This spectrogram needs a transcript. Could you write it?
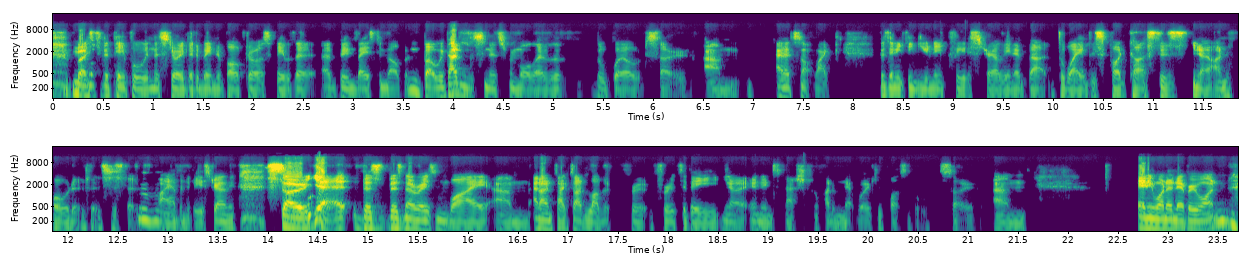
Most of the people in the story that have been involved are also people that have been based in Melbourne, but we've had listeners from all over the world. So um, and it's not like there's anything uniquely Australian about the way this podcast is, you know, unfolded. It's just that mm-hmm. I happen to be Australian. So yeah, there's there's no reason why. Um, and in fact, I'd love it for for it to be, you know, an international kind of network if possible. So um, anyone and everyone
